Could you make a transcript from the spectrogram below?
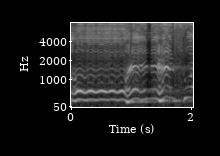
en el suelo.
